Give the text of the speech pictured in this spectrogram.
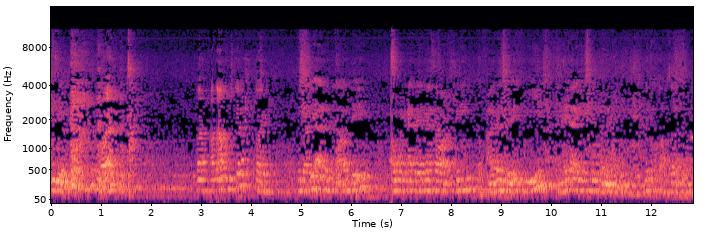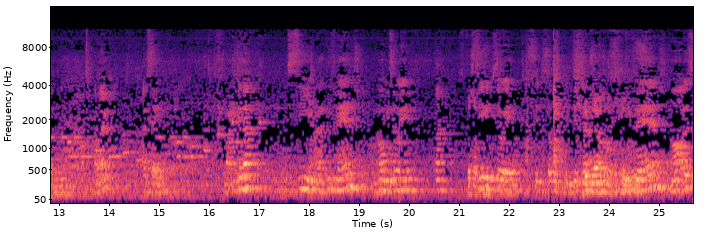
كي وورد تمام طيب حد عنده مشكلة؟ طيب يبقى دي أقل من عملت إيه؟ أول حاجة هي 127 على جذر الإيه في اليمين إن هي إيه 82 دي كنت حافظها 82 تمام؟ هتساوي بعد كده C على T flange اللي هو بيساوي إيه؟ ها؟ C بيساوي إيه؟ C بيساوي T flange ناقص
